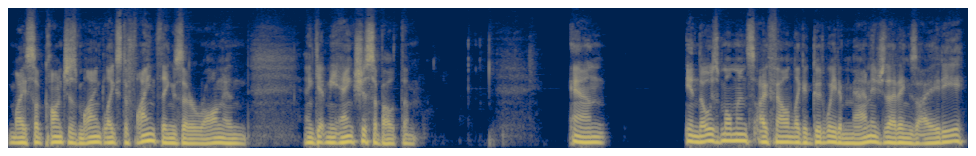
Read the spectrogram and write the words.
My subconscious mind likes to find things that are wrong and and get me anxious about them. And in those moments, I found like a good way to manage that anxiety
